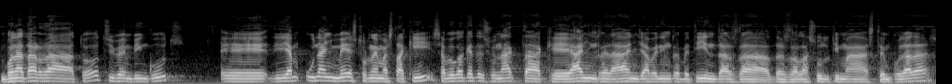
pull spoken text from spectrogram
Bona tarda a tots i benvinguts. Eh, diríem, un any més tornem a estar aquí. Sabeu que aquest és un acte que any rere any ja venim repetint des de, des de les últimes temporades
